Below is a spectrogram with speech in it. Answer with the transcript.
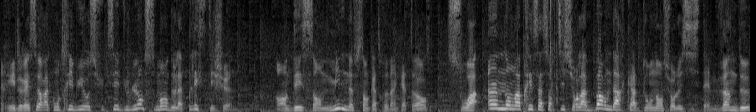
Ridge Racer a contribué au succès du lancement de la PlayStation. En décembre 1994, soit un an après sa sortie sur la borne d'arcade tournant sur le système 22,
